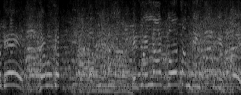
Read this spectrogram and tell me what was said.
today, there was a It will not go something. Hey,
